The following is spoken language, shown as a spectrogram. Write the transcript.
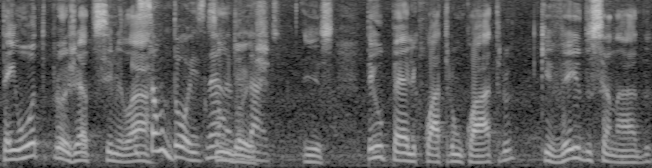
Tem outro projeto similar. E são dois, né? São dois. Verdade. Isso. Tem o PL 414, que veio do Senado.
